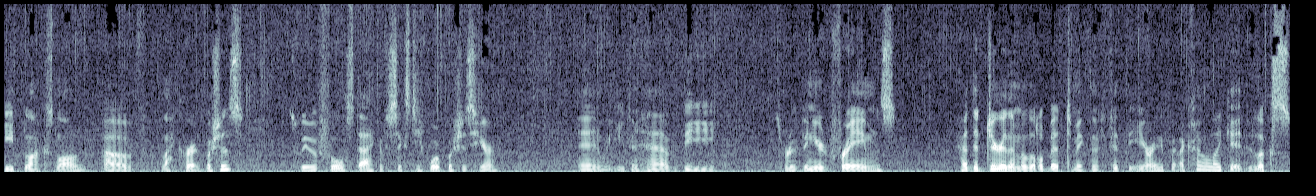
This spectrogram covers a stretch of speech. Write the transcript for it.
eight blocks long of blackcurrant bushes. So we have a full stack of 64 bushes here. And we even have the sort of vineyard frames. Had to jigger them a little bit to make them fit the area, but I kind of like it. It looks,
